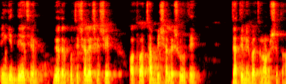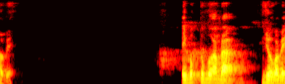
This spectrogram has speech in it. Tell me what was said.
ইঙ্গিত দিয়েছেন দুই হাজার পঁচিশ সালের শেষে অথবা ছাব্বিশ সালের শুরুতে জাতীয় নির্বাচন অনুষ্ঠিত হবে। এই বক্তব্য আমরা দৃঢ়ভাবে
